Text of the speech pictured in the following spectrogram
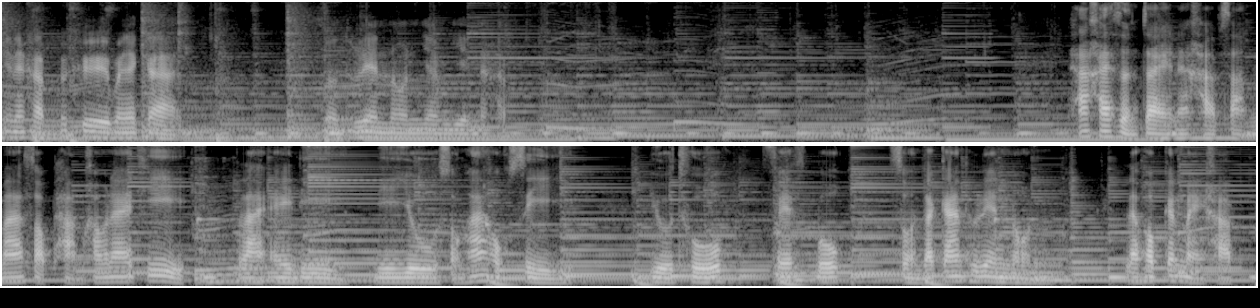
นี่นะครับก็คือบรรยากาศสวนทุเรียนนอนยามเย็นนะครับ ถ้าใครสนใจนะครับสามารถสอบถามเข้ามาได้ที่ Line ID bu 2564 YouTube Facebook สวนตะการทุเรียนนนท์แล้วพบกันใหม่ครับ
